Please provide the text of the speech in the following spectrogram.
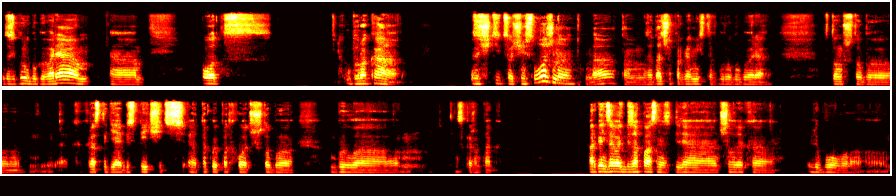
То есть, грубо говоря, а, от дурака защититься очень сложно, да, там задача программистов, грубо говоря, том, чтобы как раз-таки обеспечить э, такой подход, чтобы было, скажем так, организовать безопасность для человека любого,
